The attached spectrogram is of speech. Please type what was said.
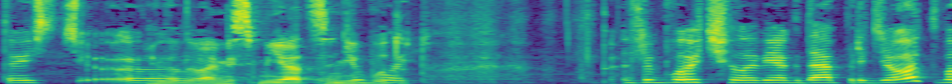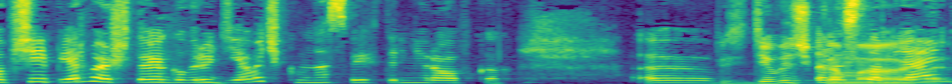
То есть... Э, И над вами смеяться не любой, будут. Любой человек, да, придет. Вообще, первое, что я говорю девочкам на своих тренировках. Э, То есть девочкам, э,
